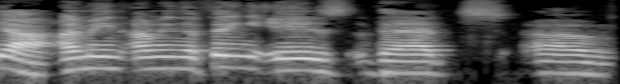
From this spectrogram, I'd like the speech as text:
Yeah, I mean, I mean, the thing is that um,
